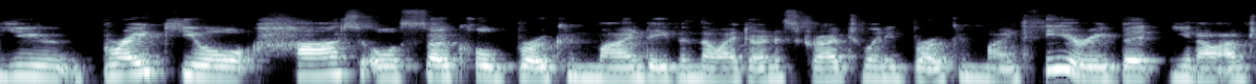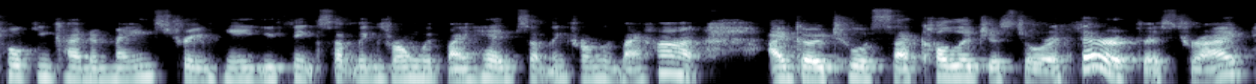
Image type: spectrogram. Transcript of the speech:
You break your heart or so-called broken mind even though i don't ascribe to any broken mind theory but you know i'm talking kind of mainstream here. You think something's wrong with my head something's wrong with my heart. I go to a psychologist or a therapist right?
